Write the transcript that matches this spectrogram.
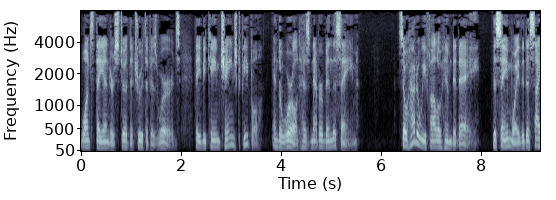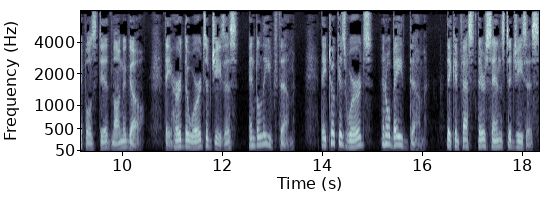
Once they understood the truth of His words, they became changed people, and the world has never been the same. So how do we follow Him today? The same way the disciples did long ago. They heard the words of Jesus and believed them. They took His words and obeyed them. They confessed their sins to Jesus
